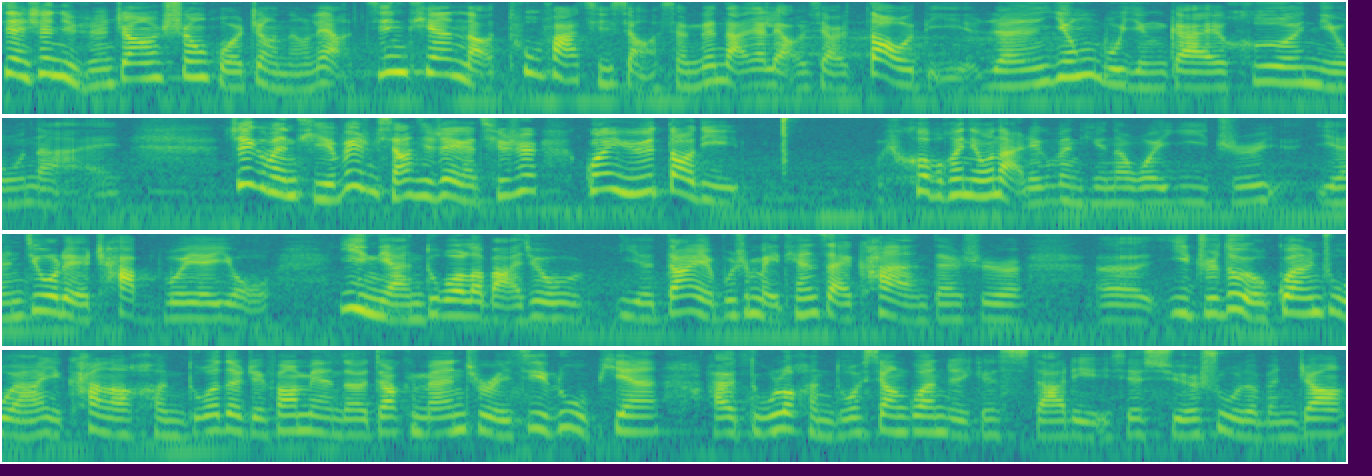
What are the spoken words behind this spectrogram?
健身女神张，生活正能量。今天呢，突发奇想，想跟大家聊一下，到底人应不应该喝牛奶这个问题。为什么想起这个？其实关于到底喝不喝牛奶这个问题呢，我一直研究了也差不多也有一年多了吧。就也当然也不是每天在看，但是呃一直都有关注，然后也看了很多的这方面的 documentary 纪录片，还有读了很多相关的一个 study 一些学术的文章。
